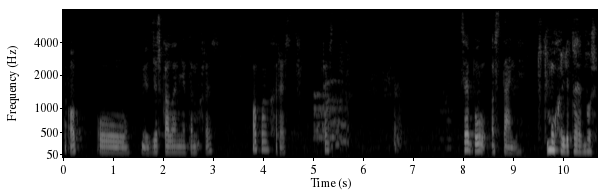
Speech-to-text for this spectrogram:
Оп. У відзеркалення там хрест. Опа, хрест. Хрест. Це був останній. Тут муха літає, боже.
